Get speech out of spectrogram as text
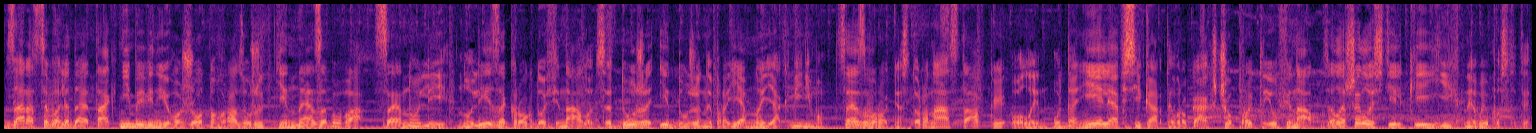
Зараз це виглядає так, ніби він його жодного разу в житті не забував. Це нулі. Нулі за крок до фіналу. Це дуже і дуже неприємно, як мінімум. Це зворотня сторона ставки Олин. У Даніеля всі карти в руках, щоб пройти у фінал. Залишилось тільки їх не випустити.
